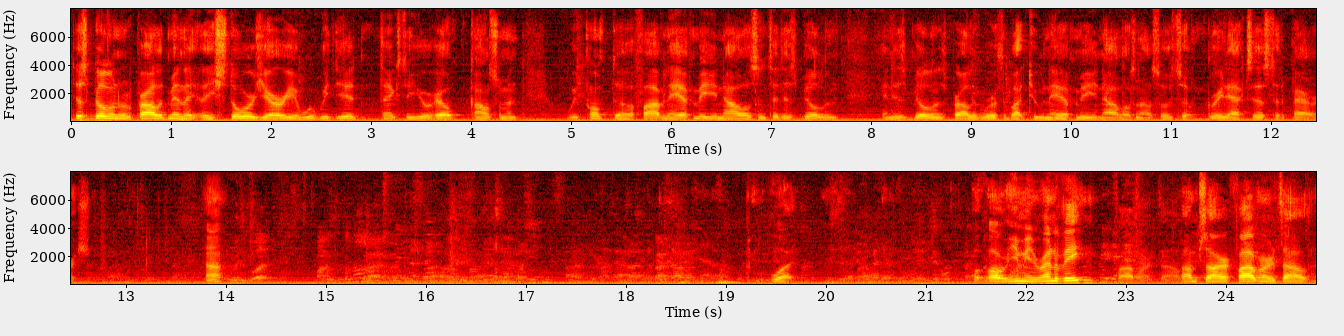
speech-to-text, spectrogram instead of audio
This building would probably been a a storage area. What we did, thanks to your help, Councilman, we pumped five and a half million dollars into this building, and this building is probably worth about two and a half million dollars now, so it's a great access to the parish. Huh? What? Oh, Oh, you mean renovating? Five hundred thousand. I'm sorry, five hundred thousand.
